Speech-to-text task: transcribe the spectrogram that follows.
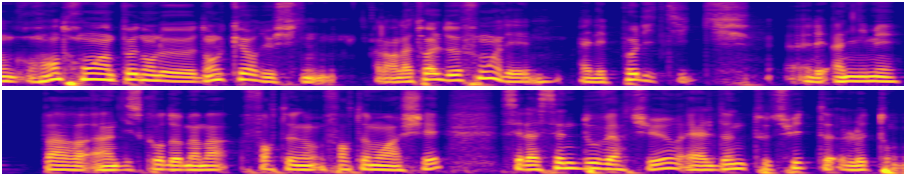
Donc rentrons un peu dans le, dans le cœur du film. Alors la toile de fond, elle est, elle est politique, elle est animée par un discours d'Obama fortement, fortement haché. C'est la scène d'ouverture et elle donne tout de suite le ton.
